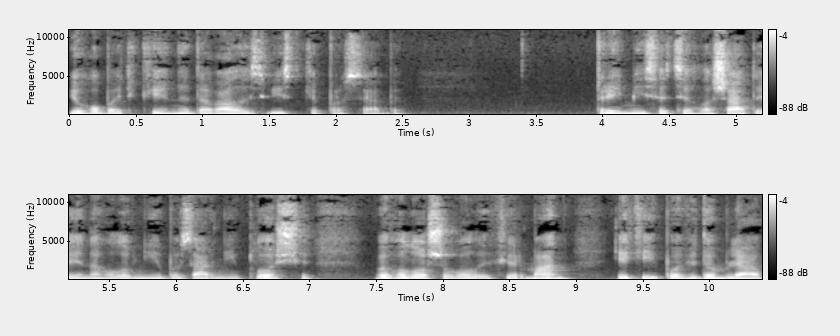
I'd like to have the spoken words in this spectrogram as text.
його батьки не давали звістки про себе. Три місяці глашатої на головній базарній площі виголошували фірман, який повідомляв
